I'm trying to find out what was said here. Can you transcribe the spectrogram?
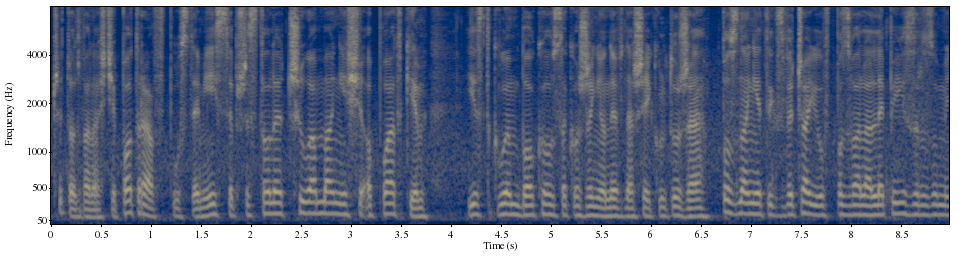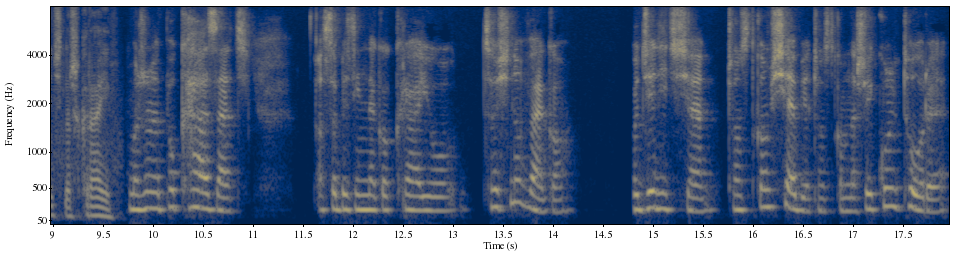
czy to 12 potraw, puste miejsce przy stole, czy łamanie się opłatkiem, jest głęboko zakorzeniony w naszej kulturze. Poznanie tych zwyczajów pozwala lepiej zrozumieć nasz kraj. Możemy pokazać osobie z innego kraju coś nowego, podzielić się cząstką siebie, cząstką naszej kultury.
